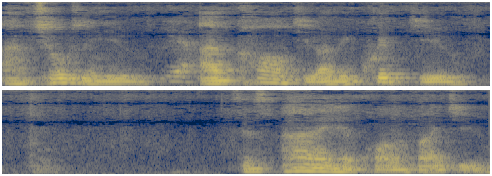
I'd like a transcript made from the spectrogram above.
I've chosen you, Yeah. I've called you, I've equipped you. Says, I have qualified you.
